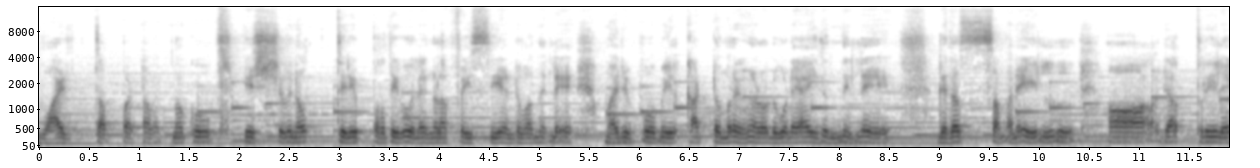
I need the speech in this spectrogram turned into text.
വാഴ്ത്തപ്പെട്ടവൻ. നോക്കൂ യേശുവിന് ഒത്തിരി പ്രതികൂലങ്ങളെ ഫേസ് ചെയ്യേണ്ടി വന്നില്ലേ? മരുഭൂമിയിൽ കാട്ടുമൃഗങ്ങളോടുകൂടെ ആയിരുന്നില്ലേ? ഗതസമനയിൽ ആ രാത്രിയിലെ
